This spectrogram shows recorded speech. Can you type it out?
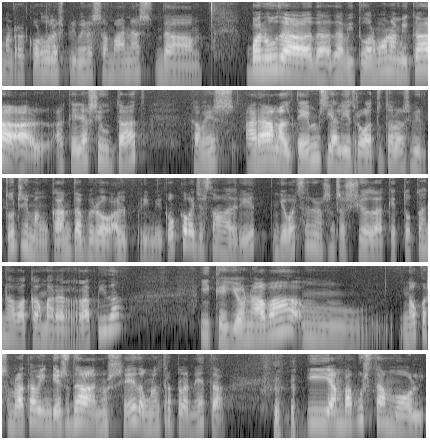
me'n recordo les primeres setmanes de, bueno, d'habituar-me una mica a, a aquella ciutat, que a més ara amb el temps ja li he trobat totes les virtuts i m'encanta, però el primer cop que vaig estar a Madrid jo vaig tenir una sensació de que tot anava a càmera ràpida i que jo anava, mmm, no, que semblava que vingués de, no sé, d'un altre planeta. I em va costar molt.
